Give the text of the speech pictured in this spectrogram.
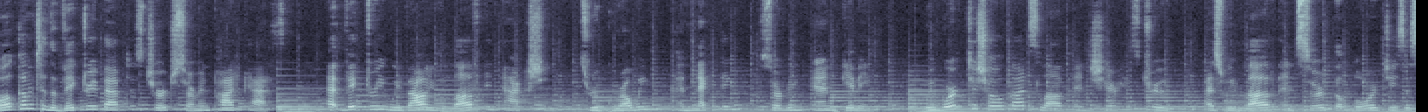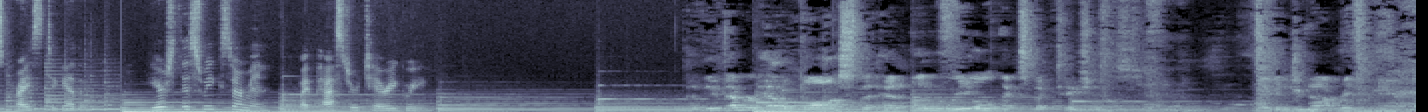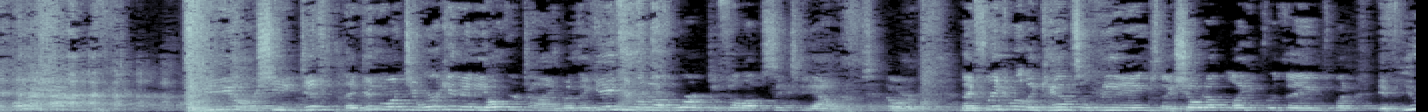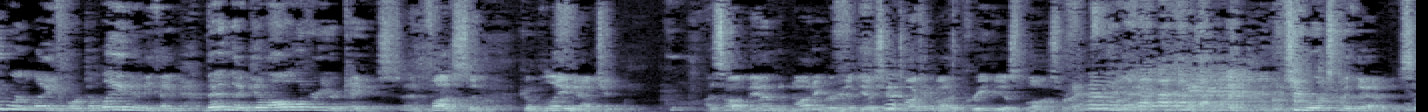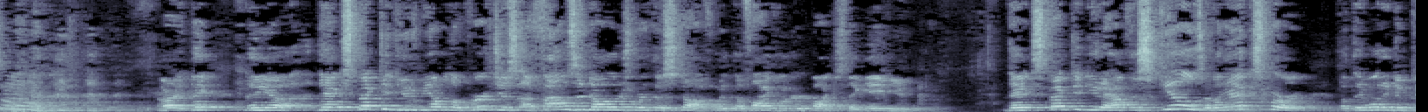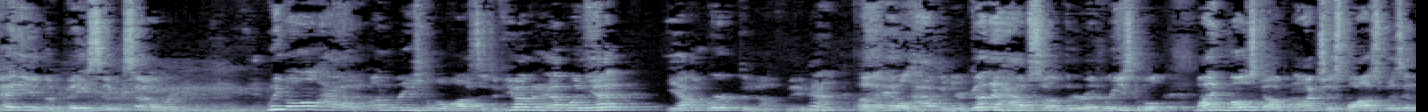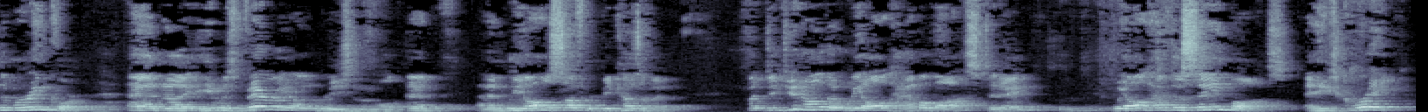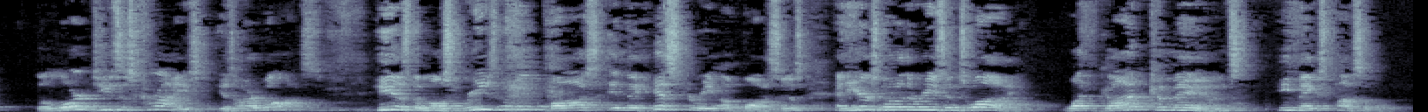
Welcome to the Victory Baptist Church Sermon Podcast. At Victory, we value love in action through growing, connecting, serving, and giving. We work to show God's love and share His truth as we love and serve the Lord Jesus Christ together. Here's this week's sermon by Pastor Terry Green. Have you ever had a boss that had unreal expectations? Megan, do not raise your hand. or she didn't, they didn't want you working any overtime, but they gave you enough work to fill up 60 hours. Or they frequently canceled meetings, they showed up late for things, but if you were late or delayed anything, then they'd get all over your case and fuss and complain at you. I saw Amanda nodding her head. Yes, you're talking about a previous boss, right? she works with Ed. So. All right, they they uh, they expected you to be able to purchase a thousand dollars worth of stuff with the five hundred bucks they gave you. They expected you to have the skills of an expert, but they wanted to pay you the basic salary. We've all had unreasonable bosses. If you haven't had one yet, you haven't worked enough, maybe. Yeah. Uh, it'll happen. You're going to have some that are unreasonable. My most obnoxious boss was in the Marine Corps, and uh, he was very unreasonable, and, and we all suffered because of it. But did you know that we all have a boss today? We all have the same boss, and he's great. The Lord Jesus Christ is our boss. He is the most reasonable boss in the history of bosses, and here's one of the reasons why. What God commands, He makes possible.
